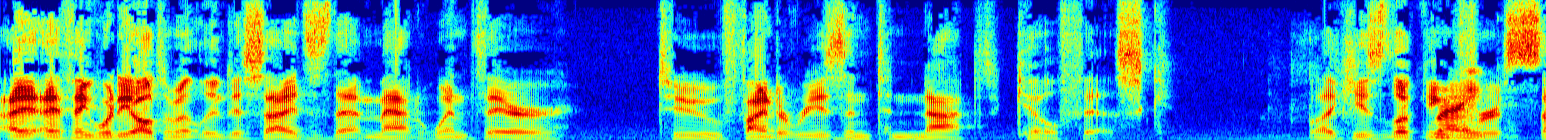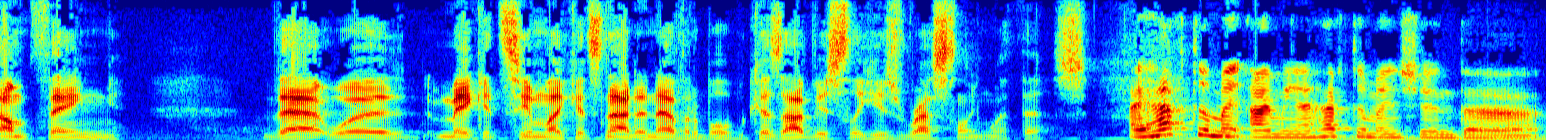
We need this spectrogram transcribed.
I, I think what he ultimately decides is that Matt went there to find a reason to not kill Fisk. Like he's looking Right. for something that would make it seem like it's not inevitable because obviously he's wrestling with this. I have to. I mean, I have to mention the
